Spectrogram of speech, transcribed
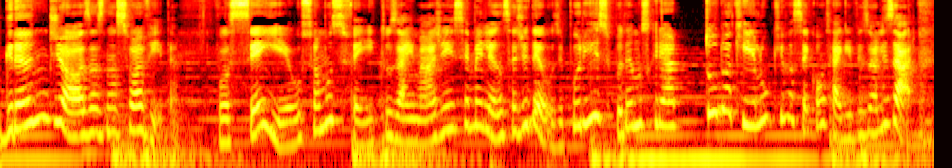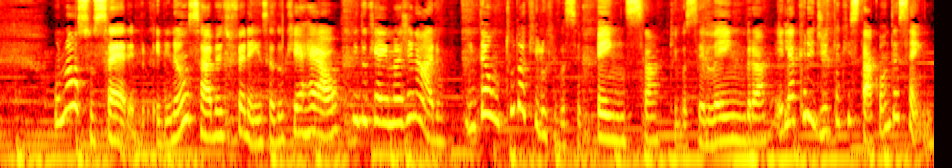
grandiosas na sua vida. Você e eu somos feitos à imagem e semelhança de Deus e por isso podemos criar tudo aquilo que você consegue visualizar. O nosso cérebro, ele não sabe a diferença do que é real e do que é imaginário. Então, tudo aquilo que você pensa, que você lembra, ele acredita que está acontecendo.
